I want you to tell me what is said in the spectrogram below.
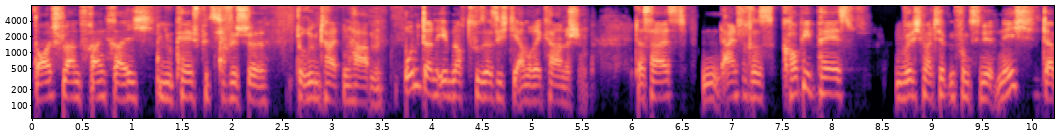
Deutschland, Frankreich, UK-spezifische Berühmtheiten haben. Und dann eben noch zusätzlich die amerikanischen. Das heißt, ein einfaches Copy-Paste würde ich mal tippen, funktioniert nicht. Da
